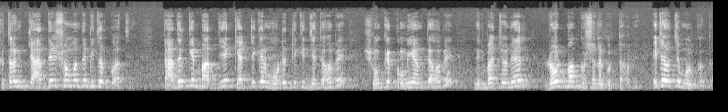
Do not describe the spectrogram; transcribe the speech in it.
সুতরাং যাদের সম্বন্ধে বিতর্ক আছে তাদেরকে বাদ দিয়ে কেয়ারটেকার মোডের দিকে যেতে হবে সংখ্যা কমিয়ে আনতে হবে নির্বাচনের রোডম্যাপ ঘোষণা করতে হবে। এটা হচ্ছে মূল কথা।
